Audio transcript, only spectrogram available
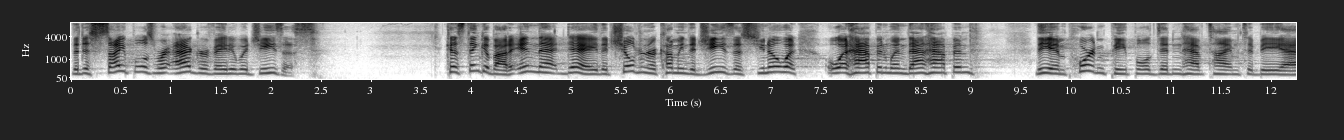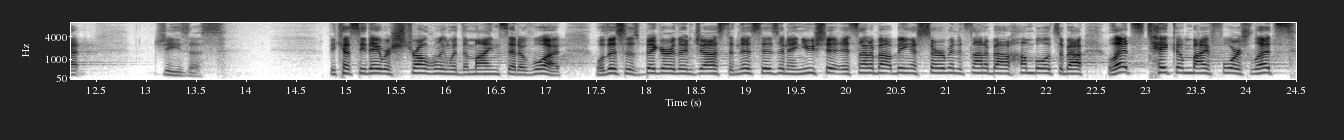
the disciples were aggravated with Jesus. Because think about it, in that day, the children are coming to Jesus. You know what, what happened when that happened? The important people didn't have time to be at Jesus. Because see, they were struggling with the mindset of what? Well, this is bigger than just, and this isn't, and you should, it's not about being a servant, it's not about humble, it's about let's take them by force. Let's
